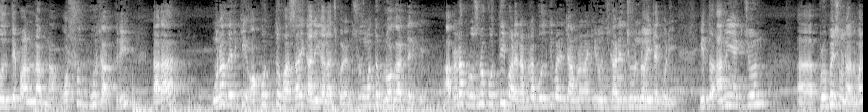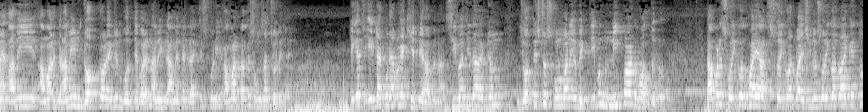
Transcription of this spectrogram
বলতে পারলাম না। অসভ্য যাত্রী, তারা ওনাদেরকে অকথ্য ভাষায় গালিগালাজ করেন, শুধুমাত্র ব্লগারদেরকে। আপনারা প্রশ্ন করতেই পারেন, আপনারা বলতেই পারেন যে আমরা নাকি রোজগারের জন্য এটা করি। কিন্তু আমি একজন প্রফেশনাল মানে আমি আমার গ্রামীণ ডক্টর একজন বলতে পারেন, আমি গ্রামেতে প্র্যাকটিস করি, আমার তাতে সংসার চলে যায়। ঠিক আছে? এটা করে আমাকে খেতে হবে না। শিবাজিদা একজন যথেষ্ট সম্মানীয় ব্যক্তি এবং নিপাট ভদ্রলোক। তারপরে সৈকত ভাই আছে সৈকত ভাই ছিল। সৈকত ভাইকে তো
